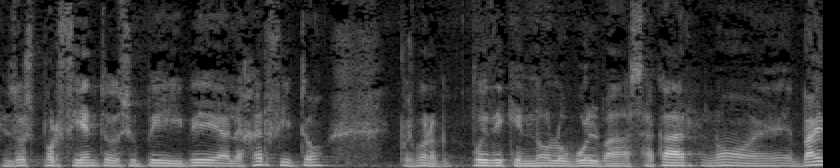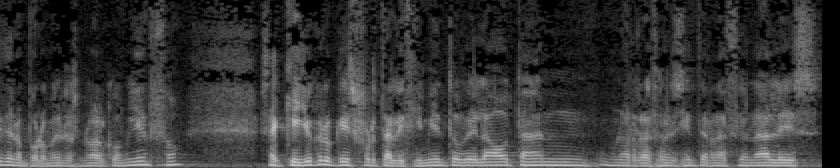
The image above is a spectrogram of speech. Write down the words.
el 2% de su PIB al ejército, pues bueno, puede que no lo vuelva a sacar, ¿no? Eh, Biden, o por lo menos no al comienzo. O sea que yo creo que es fortalecimiento de la OTAN, unas relaciones internacionales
